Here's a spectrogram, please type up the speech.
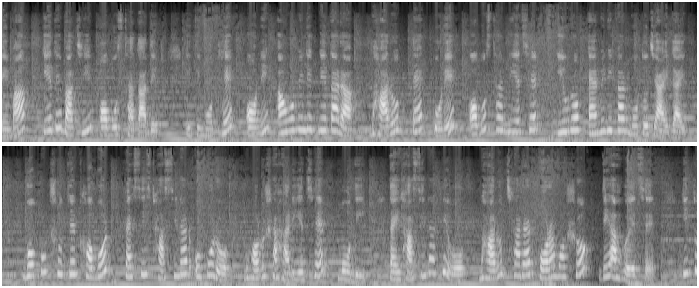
দেমা কেঁদে বাঁচি অবস্থা তাদের। ইতিমধ্যে অনেক আওয়ামী লীগ নেতারা ভারত ত্যাগ করে অবস্থান নিয়েছেন ইউরোপ আমেরিকার মতো জায়গায়। গোপন সূত্রের খবর, ফ্যাসিস্ট হাসিনার ওপরও ভরসা হারিয়েছেন মোদি। তাই হাসিনাকেও ভারত ছাড়ার পরামর্শ দেয়া হয়েছে। কিন্তু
